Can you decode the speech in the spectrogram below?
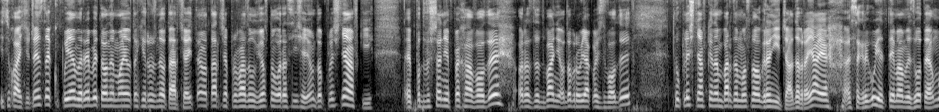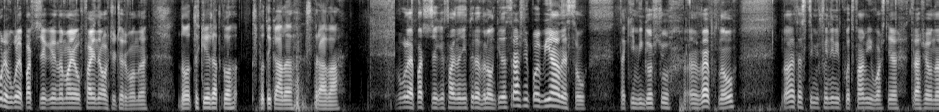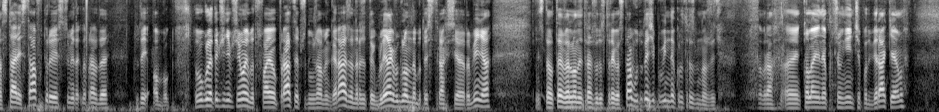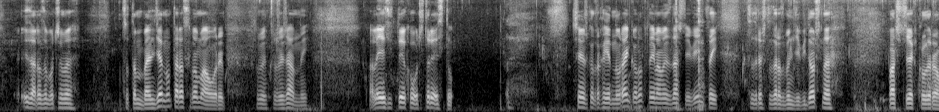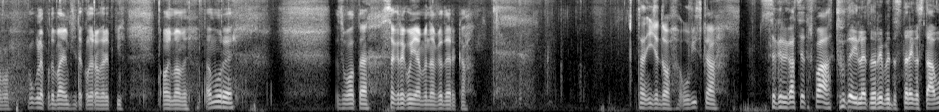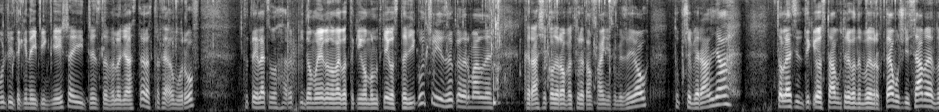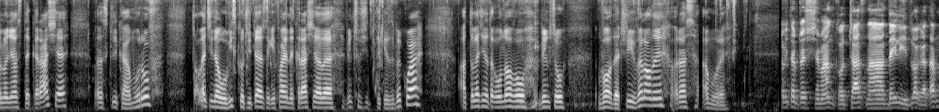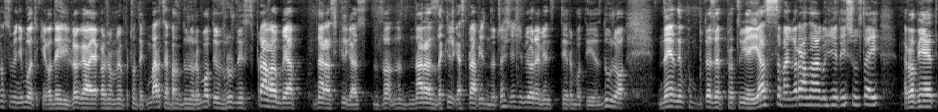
I słuchajcie, często jak kupujemy ryby, to one mają takie różne otarcia i te otarcia prowadzą wiosną oraz jesienią do pleśniawki. E, Podwyższenie pH wody oraz zadbanie o dobrą jakość wody tą pleśniawkę nam bardzo mocno ogranicza. Dobra, ja je segreguję. Tutaj mamy złote amury. W ogóle patrzcie, jakie one mają fajne oczy czerwone. No, takie rzadko spotykana sprawa. W ogóle patrzcie, jakie fajne niektóre wyląki. One strasznie poobijane są. Takimi gościu e, wepchnął. No ale te z tymi fajnymi płetwami właśnie trafią na stary staw, który jest w sumie tak naprawdę tutaj obok. Tu w ogóle tym się nie przejmujemy, bo trwają prace, przedłużamy garaże, na razie tak byle jak wygląda, bo to jest w trakcie robienia. Więc to te welony trafią do starego stawu, tutaj się powinny akurat rozmnożyć. Dobra, e, kolejne pociągnięcie pod bierakiem i zaraz zobaczymy co tam będzie. No teraz chyba mało ryb, w sumie prawie żadnej, ale jest ich tutaj około 400 ciężko trochę jedną ręką, no tutaj mamy znacznie więcej, co zresztą zaraz będzie widoczne. Patrzcie jak kolorowo. W ogóle podobają mi się te kolorowe rybki. Oj, mamy amury złote, segregujemy na wiaderka. Ten idzie do łowiska. Segregacja trwa. Tutaj lecą ryby do starego stawu, czyli takie najpiękniejsze i często wyloniaste oraz trochę amurów. Tutaj lecą rybki do mojego nowego takiego malutkiego stawiku, czyli zwykłe normalne karasie kolorowe, które tam fajnie sobie żyją. Tu przebieralnia. To leci do takiego stawu, którego one byłem rok temu, czyli same wyloniaste karasie oraz kilka amurów. To leci na łowisko, czyli też takie fajne karasie, ale w większości to takie zwykłe. A to leci na taką nową, większą wodę, czyli welony oraz amury. Witam, cześć siemanko, czas na daily vloga. Dawno w sumie nie było takiego daily vloga, jako że mamy początek marca, bardzo dużo roboty w różnych sprawach, bo ja naraz, kilka, za, naraz za kilka spraw jednocześnie się biorę, więc tej roboty jest dużo. Na jednym komputerze pracuję ja z samego rana o godzinie tej 6, robię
